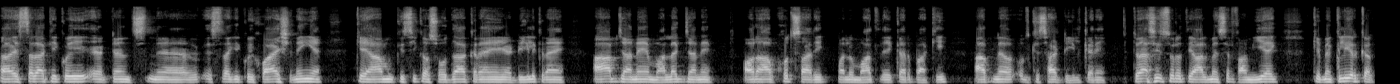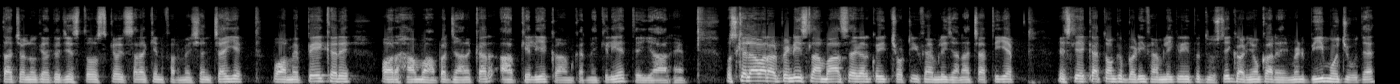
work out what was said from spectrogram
इस तरह की कोई इस तरह की कोई ख्वाहिश नहीं है कि हम किसी का सौदा कराएँ या डील कराएँ। आप जाने, मालक जाने और आप ख़ुद सारी मालूम लेकर बाकी आपने उनके साथ डील करें। तो ऐसी सूरत हाल में सिर्फ़ हम ये है कि मैं क्लियर करता चलूँ कि अगर जिस दोस्त को इस तरह की इन्फॉर्मेशन चाहिए, वो हमें पे करे और हम वहाँ पर जाकर आपके लिए काम करने के लिए तैयार हैं। उसके अलावा रालपिंडी इस्लामाबाद से अगर कोई छोटी फैमिली जाना चाहती है इसलिए कहता हूँ कि बड़ी फैमिली के लिए तो दूसरी गाड़ियों का अरेंजमेंट भी मौजूद है।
